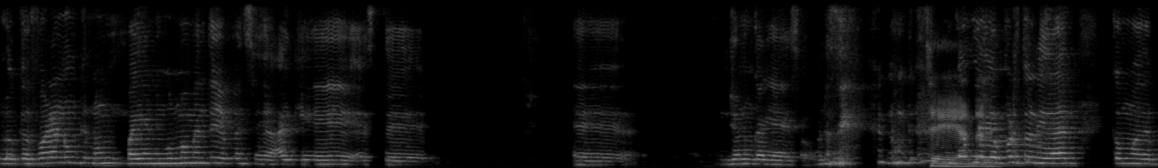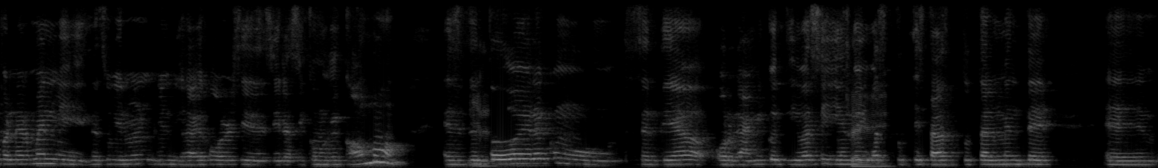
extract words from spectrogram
lo que fuera, nunca, nunca, vaya, en ningún momento yo pensé, ay, que, este, eh, yo nunca haría eso, no sé, nunca, sí, nunca me dio oportunidad como de ponerme en mi, de subirme en mi high horse y decir así como que, ¿cómo? Este, todo era como, se sentía orgánico, te ibas siguiendo, ibas, Sí, tú- estabas totalmente eh,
